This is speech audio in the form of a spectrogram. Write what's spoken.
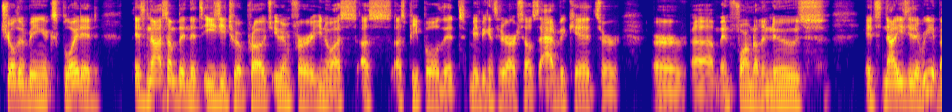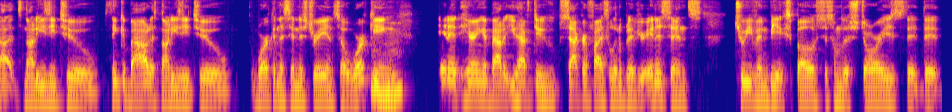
children being exploited is not something that's easy to approach even for you know us us us people that maybe consider ourselves advocates or or um, informed on the news it's not easy to read about it's not easy to think about it's not easy to work in this industry and so working mm-hmm. in it hearing about it you have to sacrifice a little bit of your innocence to even be exposed to some of the stories that, that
